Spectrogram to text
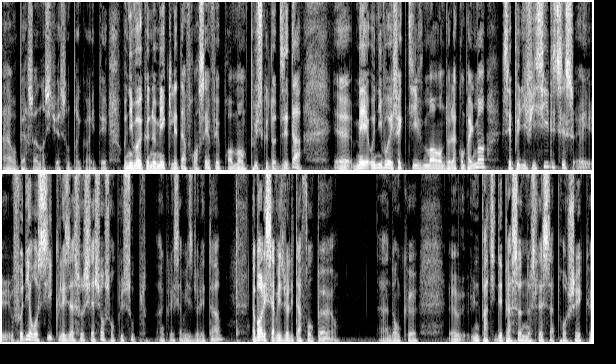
hein, aux personnes en situation de précarité. Au niveau économique, l'État français fait probablement plus que d'autres États. Euh, mais au niveau effectivement de l'accompagnement, c'est plus difficile. Il faut dire aussi que les associations sont plus souples hein, que les services de l'État. D'abord, les services de l'État font peur. Hein, donc, euh, euh, une partie des personnes ne se laissent approcher que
